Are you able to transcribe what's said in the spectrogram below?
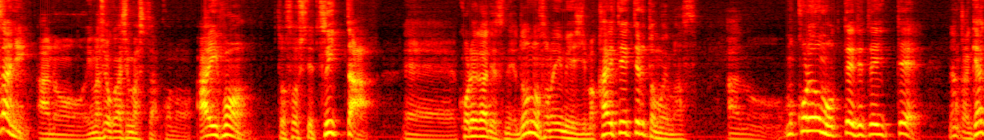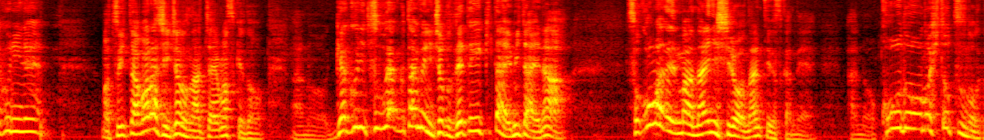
さにあの今紹介しましたこの iPhone とそして Twitter、えーこれがですねどんどんそのイメージ今変えていってると思います。あのもうこれを持って出ていってなんか逆にねまあ、ツイッター話にちょっとなっちゃいますけどあの逆につぶやくためにちょっと出ていきたいみたいなそこまでまあ何にしろなんていうんですかねあの行動の一つの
